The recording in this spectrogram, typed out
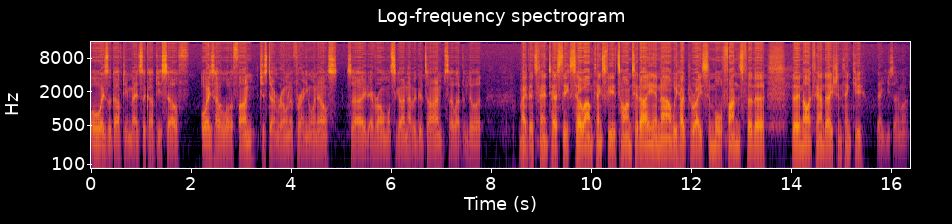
always look after your mates, look after yourself, always have a lot of fun, just don't ruin it for anyone else. So everyone wants to go and have a good time, so let them do it. Mate, that's fantastic. So um, thanks for your time today, and uh, we hope to raise some more funds for the the Knight Foundation. Thank you. Thank you so much.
